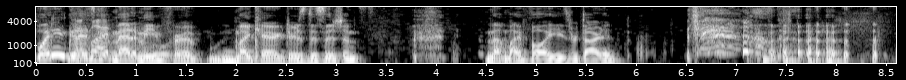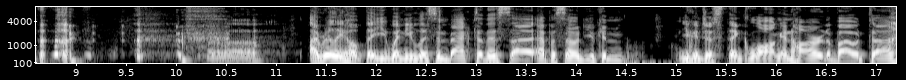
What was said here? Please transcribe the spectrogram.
Why do you guys glad- get mad at me for my character's decisions? Not my fault he's retarded. Uh, I really hope that you, when you listen back to this uh, episode, you can you can just think long and hard about uh,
